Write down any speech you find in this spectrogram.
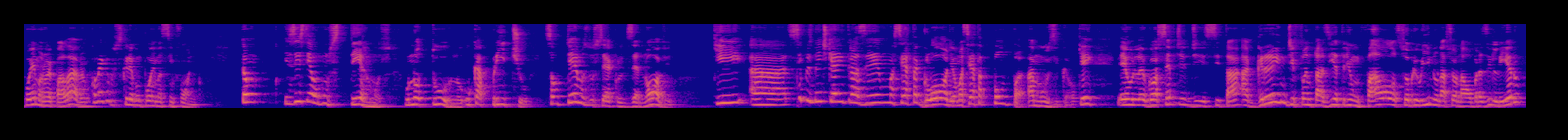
Poema não é palavra? Como é que eu escrevo um poema sinfônico? Então, existem alguns termos, o noturno, o capricho, são termos do século XIX que ah, simplesmente querem trazer uma certa glória, uma certa pompa à música, ok? Eu, eu gosto sempre de, de, citar a grande fantasia triunfal sobre o hino nacional brasileiro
